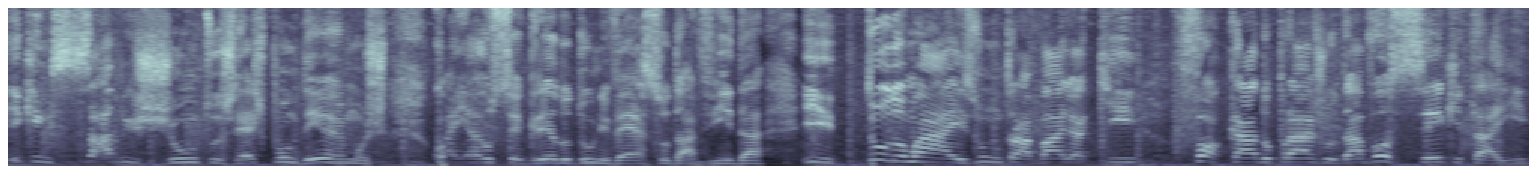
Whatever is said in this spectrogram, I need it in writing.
e quem sabe juntos respondermos qual é o segredo do universo da vida e tudo mais. Um trabalho aqui focado para ajudar você que está aí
